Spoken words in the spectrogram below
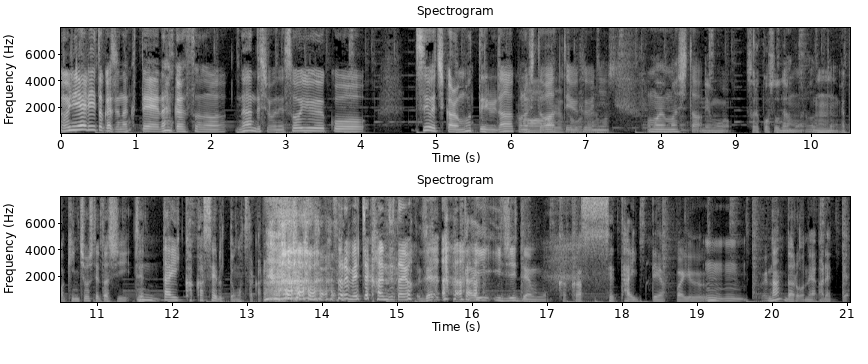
無理やりとかじゃなくてなんかそのなんでしょうね。そういうこう強い力を持っているなこの人はっていうふうに思いました。でもそれこそでも、うん、やっぱ緊張してたしうん。絶対書かせるって思ってたから、それめっちゃ感じたよ。絶対意地でも書かせたいってやっぱいううんう、ん。なんだろうねあれって。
